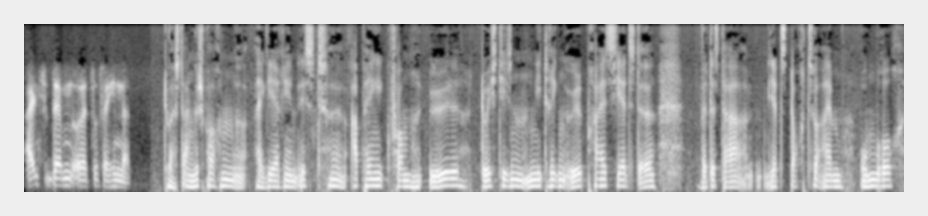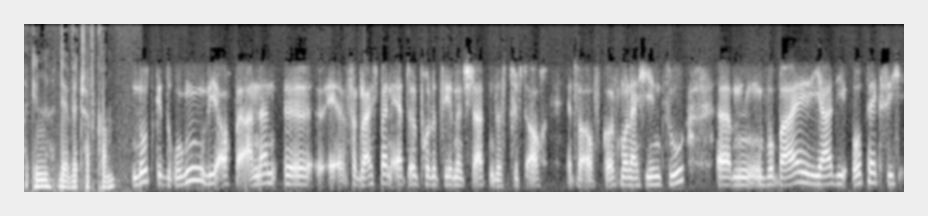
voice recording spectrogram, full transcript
einzudämmen oder zu verhindern. Du hast angesprochen, Algerien ist äh, abhängig vom Öl durch diesen niedrigen Ölpreis jetzt. Äh, wird es da jetzt doch zu einem Umbruch in der Wirtschaft kommen? Notgedrungen, wie auch bei anderen äh, vergleichbaren erdölproduzierenden Staaten. Das trifft auch etwa auf Golfmonarchien zu. Ähm, wobei ja die OPEC sich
